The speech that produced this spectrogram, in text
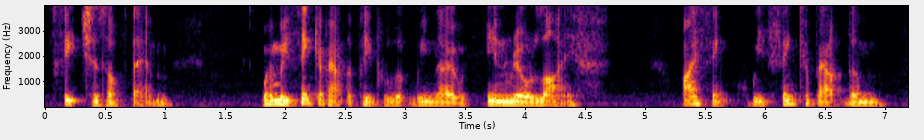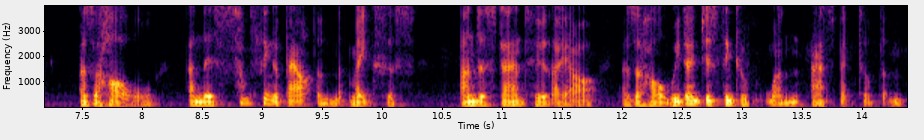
features of them, when we think about the people that we know in real life, I think we think about them as a whole, and there's something about them that makes us understand who they are as a whole. We don't just think of one aspect of them.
